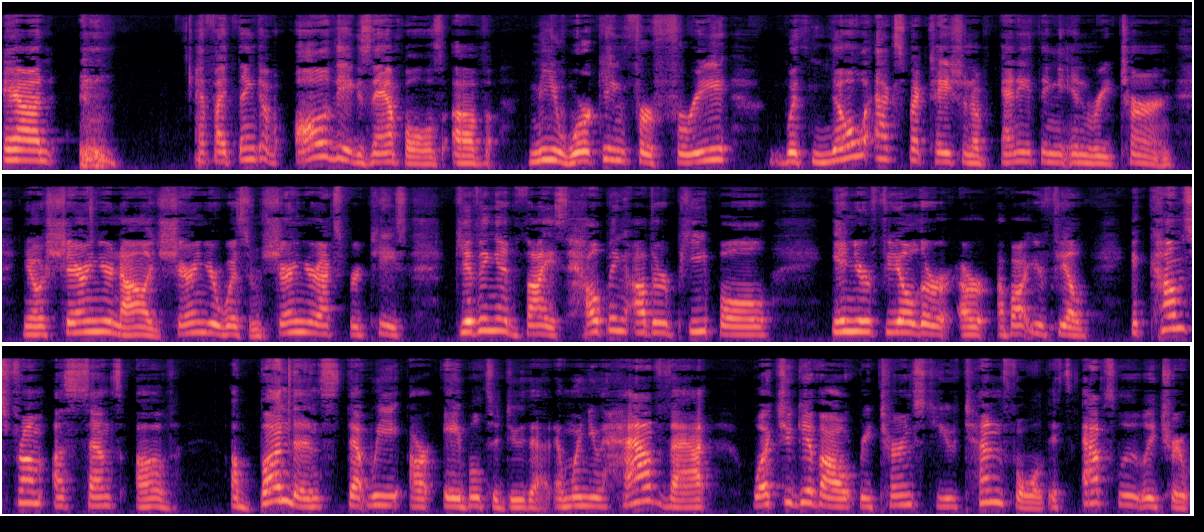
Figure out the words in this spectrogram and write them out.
And if I think of all of the examples of me working for free with no expectation of anything in return. You know, sharing your knowledge, sharing your wisdom, sharing your expertise, giving advice, helping other people in your field or, or about your field. It comes from a sense of abundance that we are able to do that. And when you have that, what you give out returns to you tenfold. It's absolutely true.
